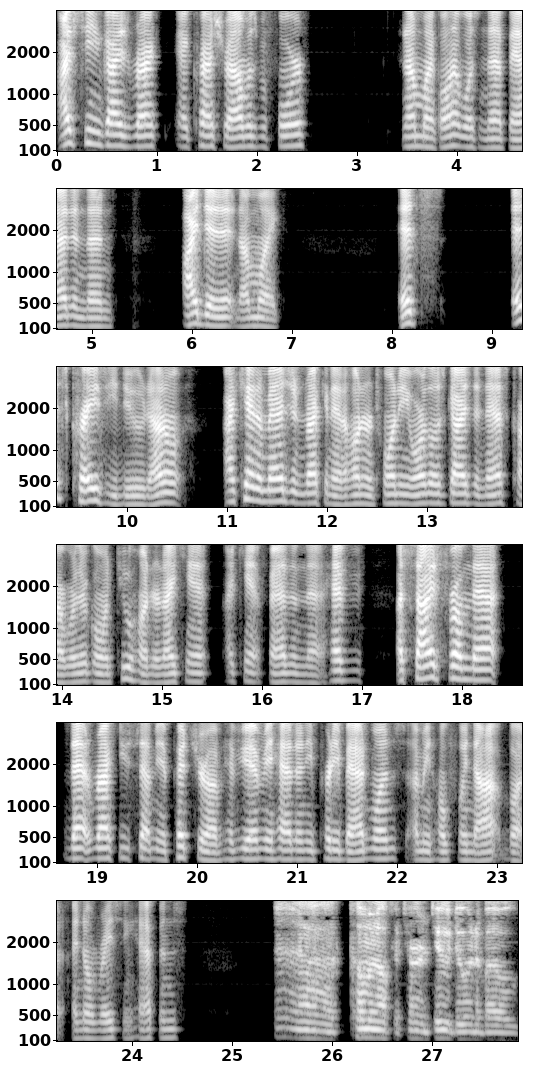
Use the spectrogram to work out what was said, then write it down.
I've seen guys wreck at crash Almas before, and I'm like, oh, that wasn't that bad. And then I did it, and I'm like, it's it's crazy, dude. I don't. I can't imagine wrecking at 120 or those guys in NASCAR where they're going 200. I can't. I can't fathom that. Have aside from that that wreck you sent me a picture of, have you ever had any pretty bad ones? I mean, hopefully not, but I know racing happens. Uh, coming off a of turn two, doing about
